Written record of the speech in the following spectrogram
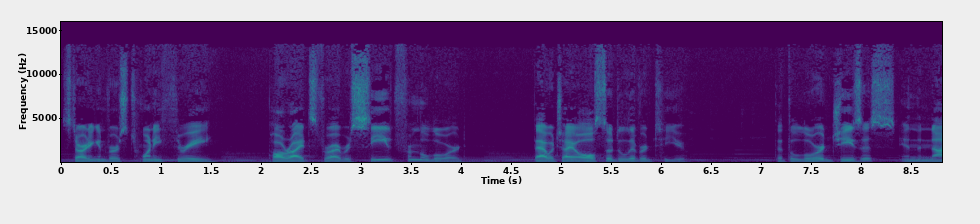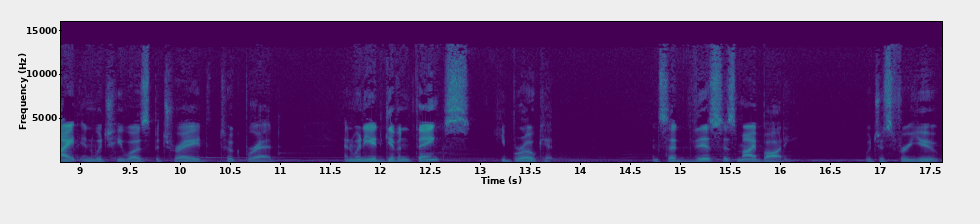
starting in verse 23, Paul writes, For I received from the Lord that which I also delivered to you, that the Lord Jesus, in the night in which he was betrayed, took bread, and when he had given thanks, he broke it, and said, This is my body, which is for you.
